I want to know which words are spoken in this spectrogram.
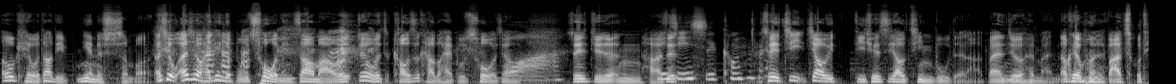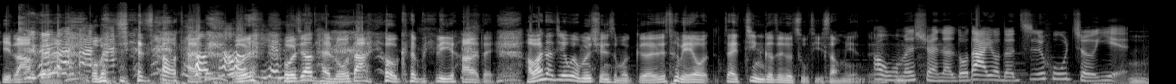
，OK，我到底念了什么？而且我而且我还念的不错，你知道吗？我对我考试考的还不错，这样，哇所以觉得嗯，好，平行时空。所以教教育的确是要进步的啦，不然就很难。OK，我们把主题拉回来，我们现在要谈，我我就要谈罗大佑跟 Billie Holiday，好吧？那今天为我们选什么歌？就特别有在劲歌这个主题上面的。哦，我们选了罗大佑的《知乎者也》。嗯，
